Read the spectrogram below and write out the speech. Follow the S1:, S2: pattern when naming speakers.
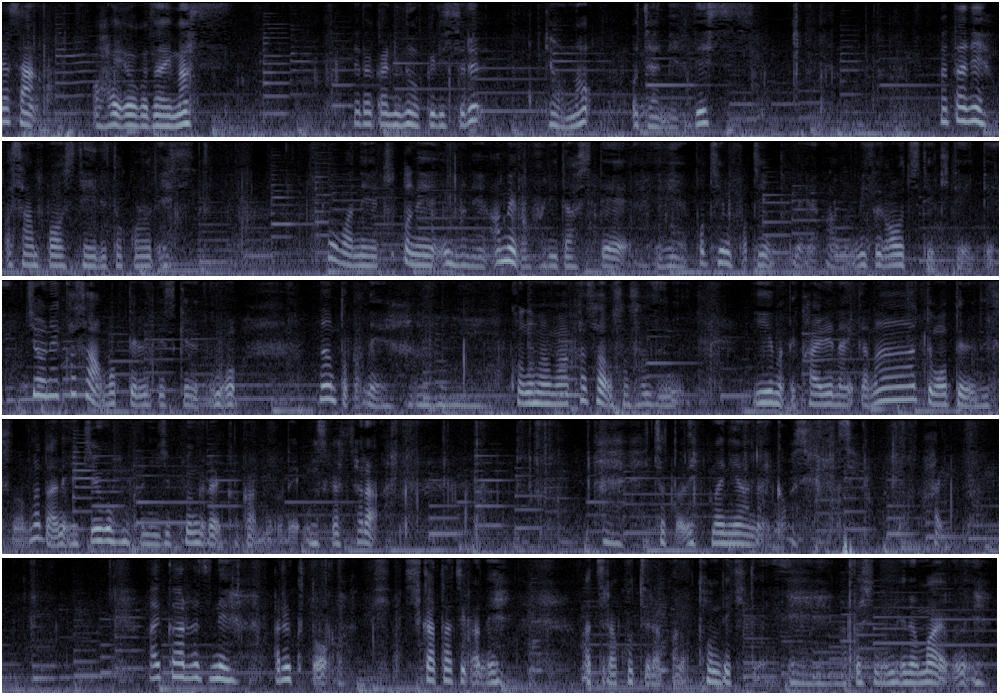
S1: 皆さんおはようございます。ヤドカリのお送りする今日のおチャンネルです。またねお散歩をしているところです。今日はねちょっとね今ね雨が降り出して、えー、ポチンポチンとねあの水が落ちてきていて一応ね傘は持ってるんですけれどもなんとかね、あのー、このまま傘をささずに家まで帰れないかなって思ってるんですけどまだね15分か20分ぐらいかかるのでもしかしたら、ちょっとね間に合わないかもしれません。はい。相変わらずね歩くと鹿たちがねあちらこちらから飛んできて、えー、私の目の前をね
